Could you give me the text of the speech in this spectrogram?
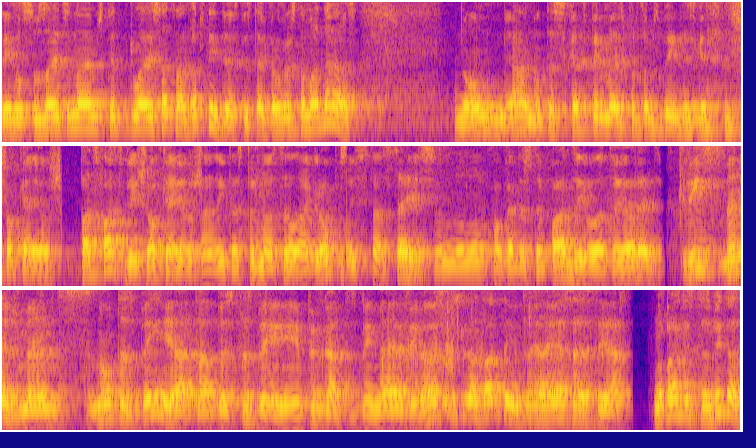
viegls uzaicinājums, kad, lai es atnāktu apstīties, kas te kaut kas tamā darās. Nu, jā, nu, tas skats pirmais, protams, bija diezgan šokējošs. Pats fakts bija šokējošs. Arī tās pirmās cilvēku grupas, visas tās sejas un, un, un ko katrs tur pārdzīvo, to jau redzi. Krīzes menedžments, nu, tas bija, jā, tā, tas bija, pirmkārt, tas bija mēra birojas, kas ļoti aktīvi tajā iesaistījās. Nu, praktiski tas bija tas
